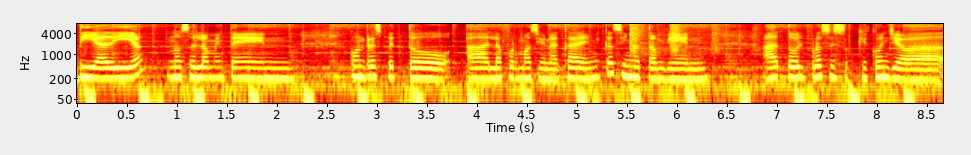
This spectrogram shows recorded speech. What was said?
día a día, no solamente en con respecto a la formación académica, sino también a todo el proceso que conlleva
